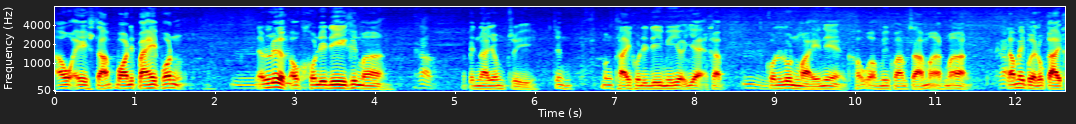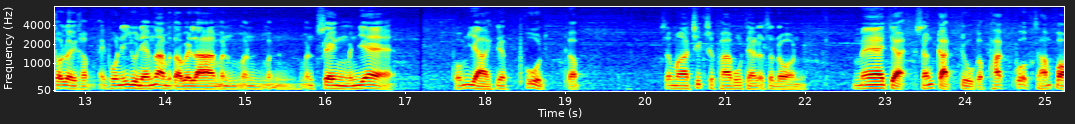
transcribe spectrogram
เอาไอ้สามปอนี่ไปให้พ้น แล้วเลือกเอาคนดีๆขึ้นมาครับเป็นนายกรัฐมนตรี ซึ่งเมืองไทยคนดีๆมีเยอะแยะครับ คนรุ่นใหม่เนี่ยเขาก็มีความสามารถมากครับแล้วไม่เปิดโอกาสเขาเลยครับไอ้พวกนี้อยู่ในอำนาจมาตลอดเวลามันมันมันมันเซ็งมันแย่ ผมอยากจะพูดกับสมาชิกสภาผู้แทนราษฎร แม้จะสังกัดอยู่กับพรรคพวกสามปอ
